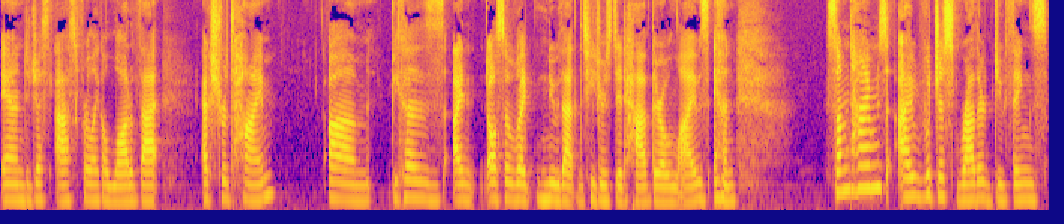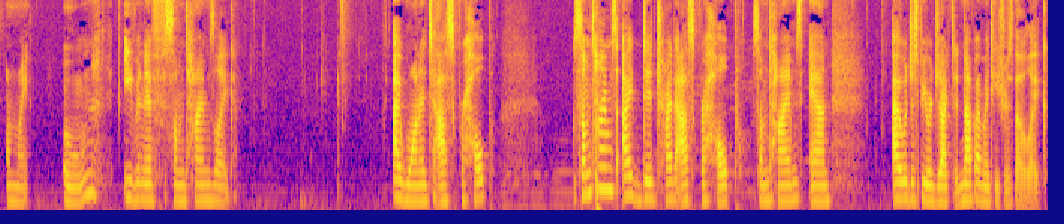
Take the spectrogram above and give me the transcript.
and to just ask for like a lot of that extra time um because I also like knew that the teachers did have their own lives and sometimes I would just rather do things on my own even if sometimes like I wanted to ask for help. Sometimes I did try to ask for help sometimes and I would just be rejected, not by my teachers though, like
